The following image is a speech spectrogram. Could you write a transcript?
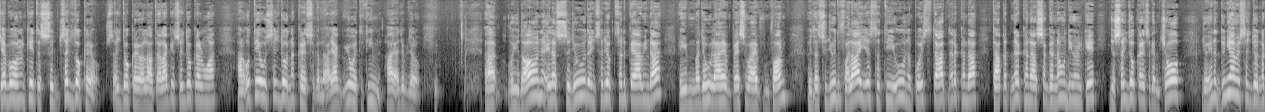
چئبو هنن کي ته سجدو ڪريو سجدو ڪريو الله تالا کي سجدو ڪرڻو آهي هاڻي اتي اهو سجدو نه ڪري سگهندا يا اهو هتي ٿيم آهي عجب جهڙو. ال سجود ۽ سڄو سڏ ڪيا ويندا هيءُ مجهول آهي پئسو آهي فارم. هيءَ ته سجود فلاح يس ٿي اهو پوءِ استات نه رکندا طاقت نه رکندا سگهه نه هوندي انهن کي جو سجدو ڪري سگهن. ڇو؟ جو هن دنيا ۾ سجدو نه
